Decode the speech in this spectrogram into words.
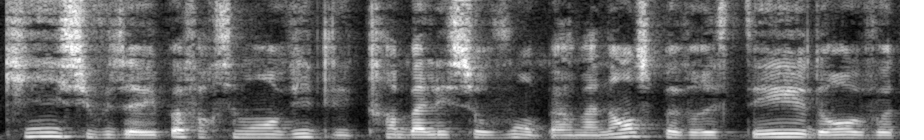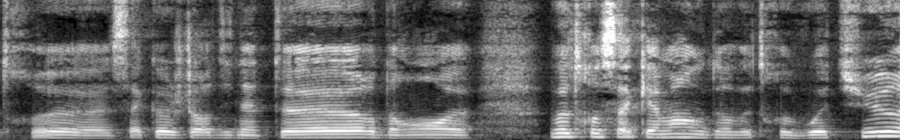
qui, si vous n'avez pas forcément envie de les trimballer sur vous en permanence, peuvent rester dans votre euh, sacoche d'ordinateur, dans euh, votre sac à main ou dans votre voiture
